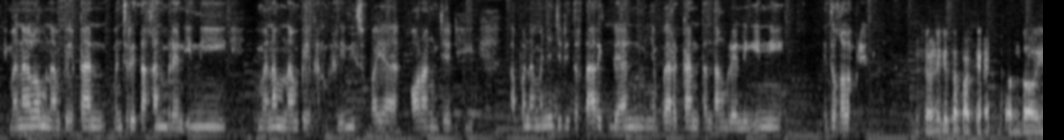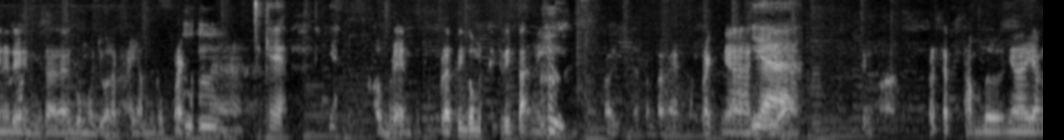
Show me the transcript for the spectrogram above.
gimana lo menampilkan, menceritakan brand ini, gimana menampilkan brand ini supaya orang jadi apa namanya jadi tertarik dan menyebarkan tentang branding ini. Itu kalau branding. Misalnya kita pakai contoh ini deh, misalnya gue mau jualan ayam geprek. Mm -mm. Nah, Oke, okay. ya. Kalau brand, berarti gue mesti cerita nih. Mm apa tentang ayam gepreknya gitu yeah. ya mungkin resep sambelnya yang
